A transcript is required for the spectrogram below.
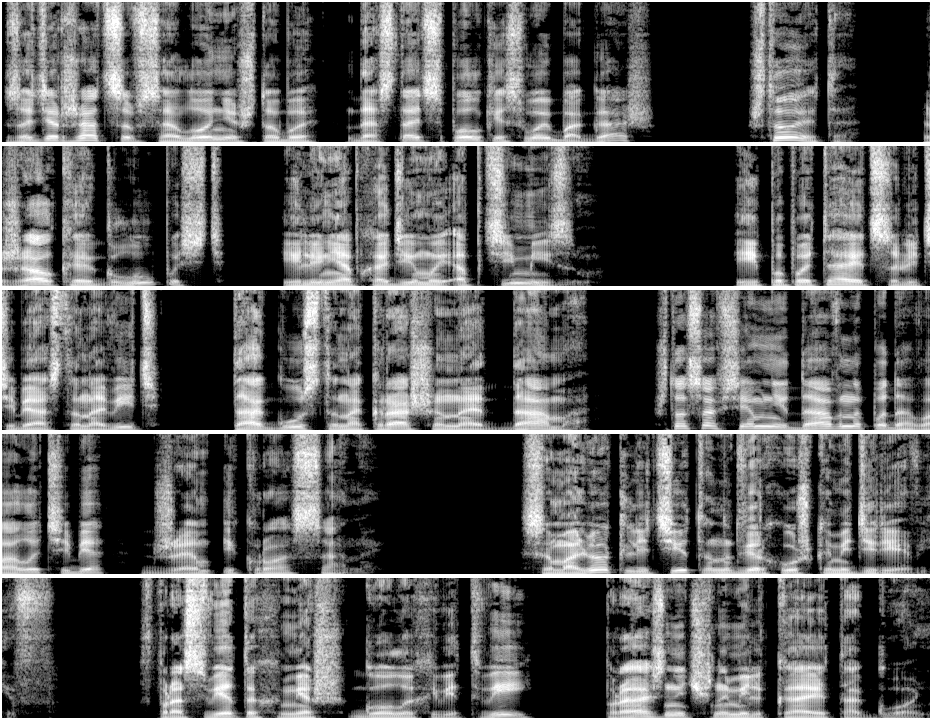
Задержаться в салоне, чтобы достать с полки свой багаж? Что это? Жалкая глупость или необходимый оптимизм? И попытается ли тебя остановить та густо накрашенная дама что совсем недавно подавала тебе джем и круассаны. Самолет летит над верхушками деревьев. В просветах меж голых ветвей празднично мелькает огонь.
